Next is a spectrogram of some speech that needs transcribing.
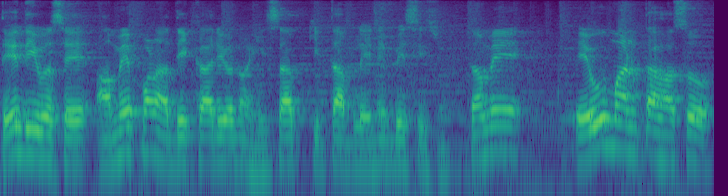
તે દિવસે અમે પણ અધિકારીઓનો હિસાબ કિતાબ લઈને બેસીશું. તમે એવું માનતા હશો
